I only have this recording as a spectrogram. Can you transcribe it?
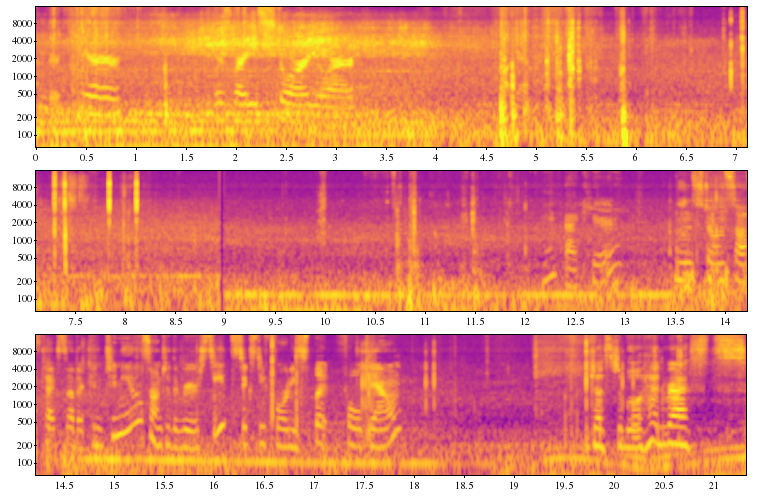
under here is where you store your plug-in. Okay, back here. Moonstone Softex leather continues onto the rear seat, 60-40 split fold down. Adjustable headrests.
